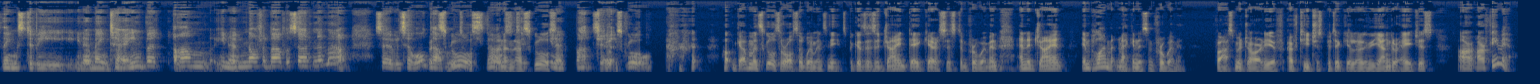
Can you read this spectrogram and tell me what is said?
things to be, you know, maintained, but, um, you know, not above a certain amount. So, so all But governments schools- no, no, no, to, schools- you know, budget school- for Government schools are also women's needs because there's a giant daycare system for women and a giant employment mechanism for women. Vast majority of, of teachers, particularly the younger ages, are, are female.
